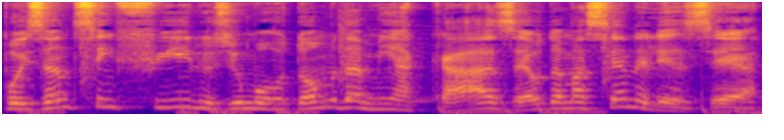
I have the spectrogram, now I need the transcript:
Pois ando sem filhos e o mordomo da minha casa é o Damasceno Eliezer.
